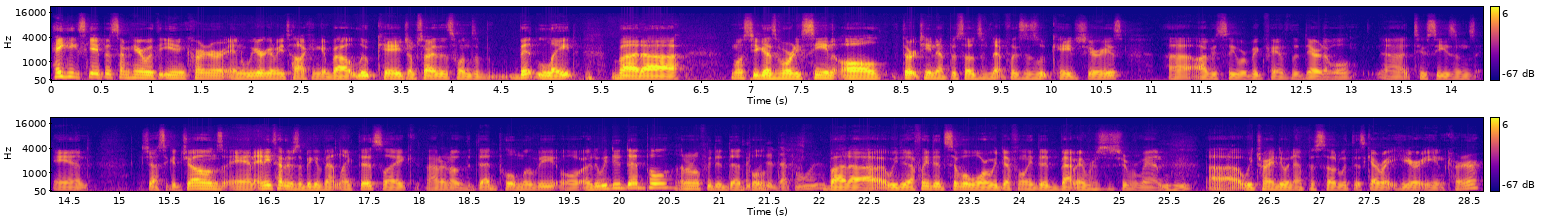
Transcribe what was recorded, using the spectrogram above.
Hey Geekscapists, I'm here with Ian Kerner, and we are going to be talking about Luke Cage. I'm sorry this one's a bit late, but uh, most of you guys have already seen all 13 episodes of Netflix's Luke Cage series. Uh, obviously, we're big fans of the Daredevil uh, two seasons and Jessica Jones. And anytime there's a big event like this, like I don't know, the Deadpool movie, or, or did we do Deadpool? I don't know if we did Deadpool. we did Deadpool, yeah. But uh, we definitely did Civil War. We definitely did Batman versus Superman. Mm-hmm. Uh, we try and do an episode with this guy right here, Ian Kerner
